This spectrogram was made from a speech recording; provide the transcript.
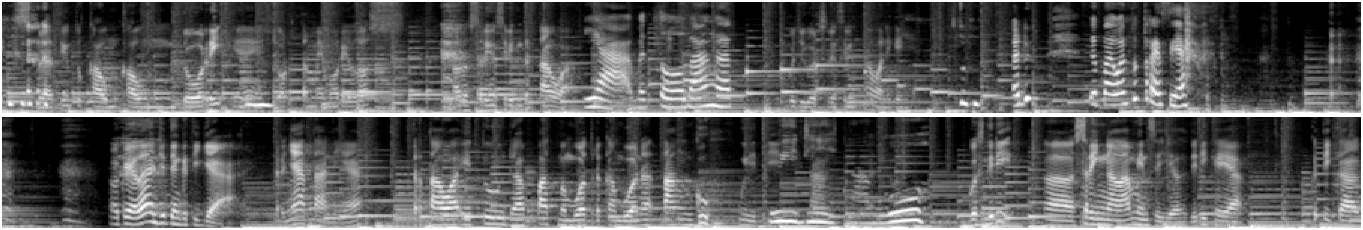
Fix. Berarti untuk kaum kaum Dori ya, short term memory loss harus sering-sering tertawa. Iya, betul banget. Gue juga harus sering-sering tertawa nih kayaknya. Aduh, ketahuan tuh stres ya. Oke lanjut yang ketiga. Ternyata nih ya, tertawa itu dapat membuat rekam buana tangguh. Widih. Widih, tangguh. gue sendiri eh, sering ngalamin sih Hil. Jadi kayak ketika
